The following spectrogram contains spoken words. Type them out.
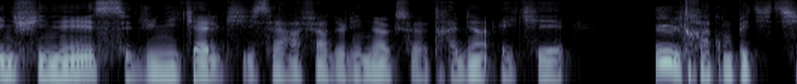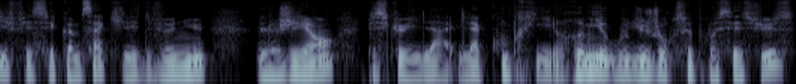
in fine, c'est du nickel qui sert à faire de l'inox euh, très bien et qui est ultra compétitif. Et c'est comme ça qu'il est devenu le géant puisqu'il a, il a compris, remis au goût du jour ce processus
